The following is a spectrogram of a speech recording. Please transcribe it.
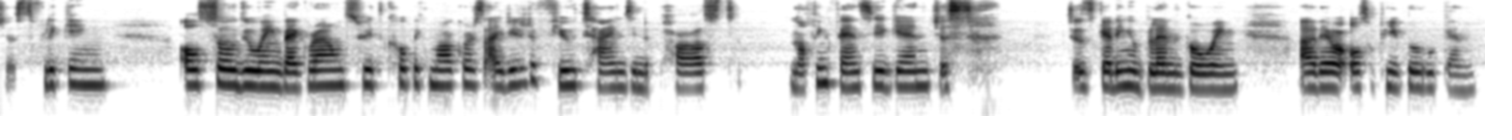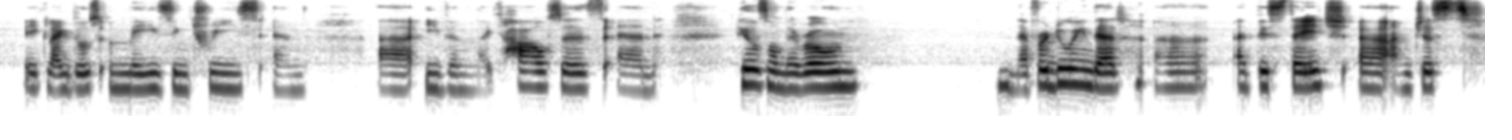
just flicking also doing backgrounds with Copic markers I did it a few times in the past nothing fancy again just just getting a blend going uh, there are also people who can make like those amazing trees and uh, even like houses and hills on their own. Never doing that uh, at this stage. Uh, I'm just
